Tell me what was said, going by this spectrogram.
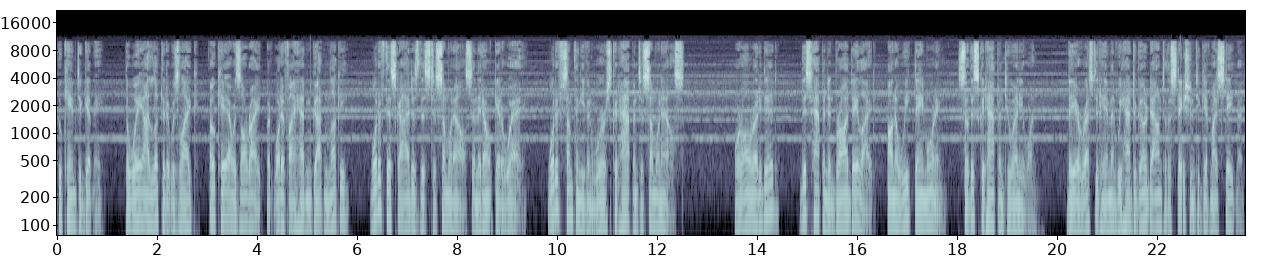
who came to get me. The way I looked at it was like, okay I was alright but what if I hadn't gotten lucky? What if this guy does this to someone else and they don't get away? What if something even worse could happen to someone else? Or already did? This happened in broad daylight, on a weekday morning, so this could happen to anyone. They arrested him and we had to go down to the station to give my statement.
